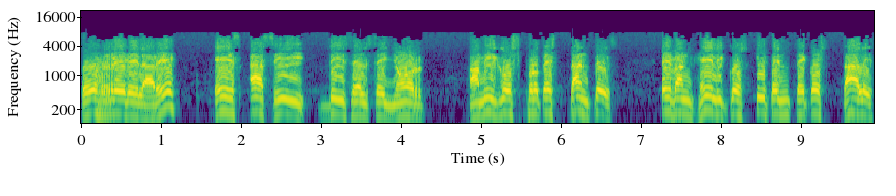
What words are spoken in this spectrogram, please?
o revelaré es así, dice el Señor. Amigos protestantes, evangélicos y pentecostales,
